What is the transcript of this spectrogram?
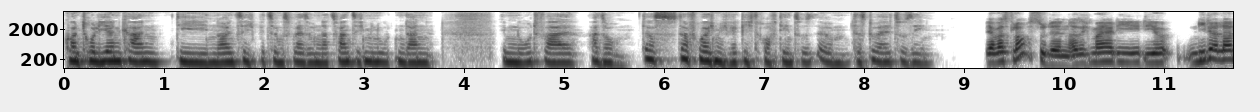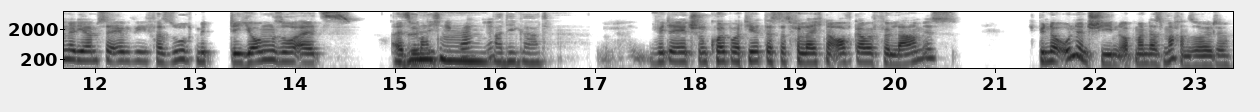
kontrollieren kann, die 90 beziehungsweise 120 Minuten dann im Notfall. Also das, da freue ich mich wirklich drauf, den zu, ähm, das Duell zu sehen. Ja, was glaubst du denn? Also ich meine, die, die Niederlande, die haben es ja irgendwie versucht mit De Jong so als persönlichen Bodyguard, ne? Bodyguard. Wird ja jetzt schon kolportiert, dass das vielleicht eine Aufgabe für Lahm ist? Ich bin da unentschieden, ob man das machen sollte.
